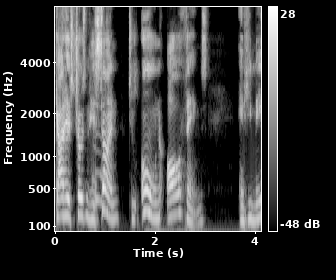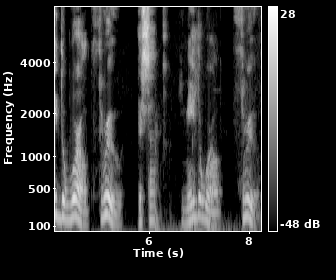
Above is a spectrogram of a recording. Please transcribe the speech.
God has chosen his Son to own all things, and he made the world through the Son. He made the world through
